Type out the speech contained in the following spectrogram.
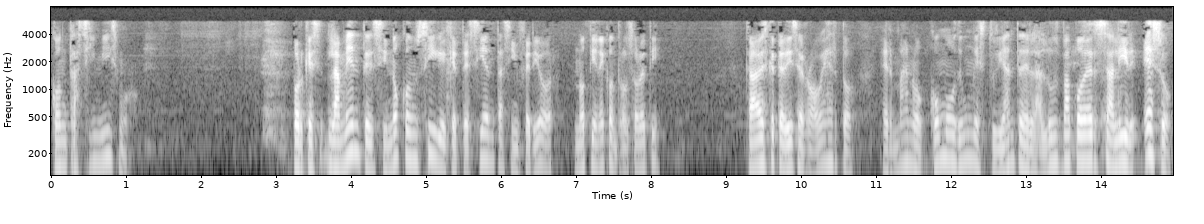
Contra sí mismo. Porque la mente, si no consigue que te sientas inferior, no tiene control sobre ti. Cada vez que te dice, Roberto, hermano, ¿cómo de un estudiante de la luz va a poder salir eso?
